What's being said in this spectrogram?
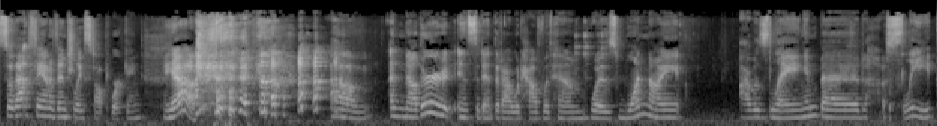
So that fan eventually stopped working. Yeah. Um, another incident that I would have with him was one night I was laying in bed asleep,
